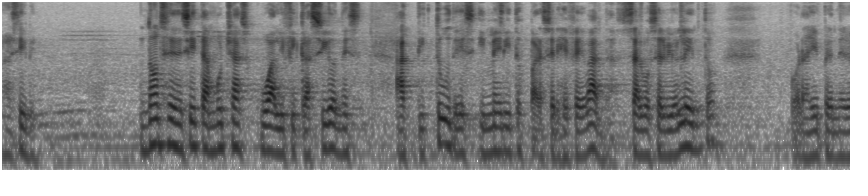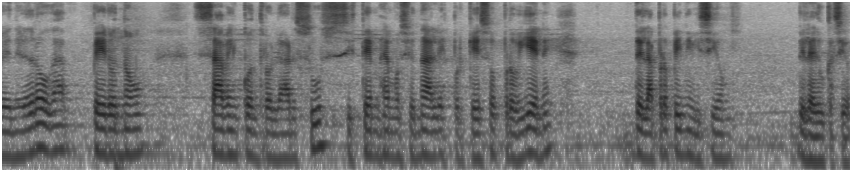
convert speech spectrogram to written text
decir, no se necesitan muchas cualificaciones, actitudes y méritos para ser jefe de banda, salvo ser violento, por ahí prender vender droga, pero no saben controlar sus sistemas emocionales porque eso proviene de la propia inhibición de la educación.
